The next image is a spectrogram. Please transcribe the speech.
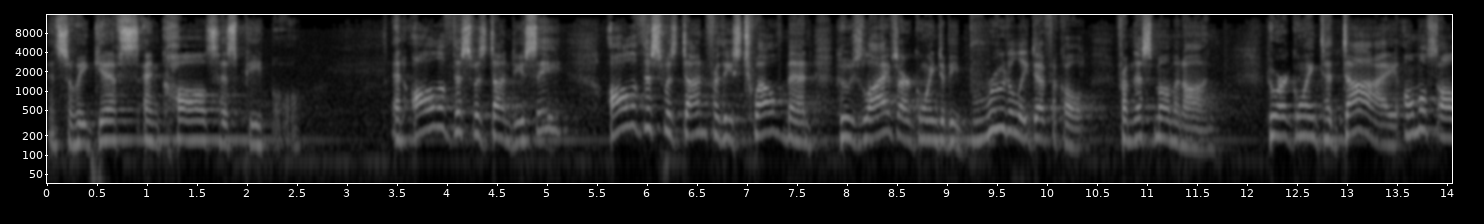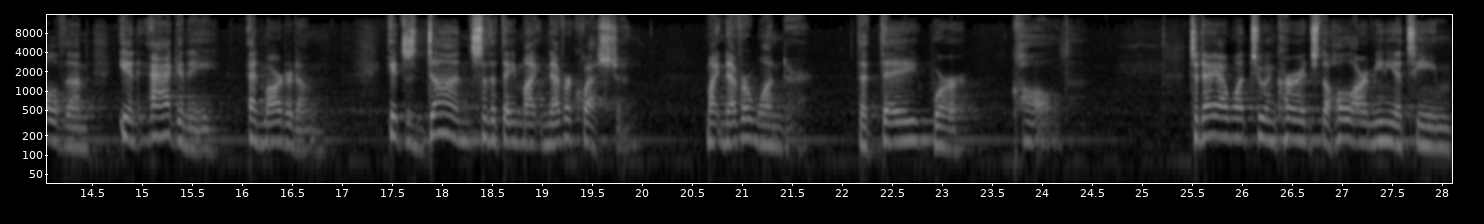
And so he gifts and calls his people. And all of this was done, do you see? All of this was done for these 12 men whose lives are going to be brutally difficult from this moment on, who are going to die, almost all of them, in agony and martyrdom. It's done so that they might never question, might never wonder that they were called. Today, I want to encourage the whole Armenia team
